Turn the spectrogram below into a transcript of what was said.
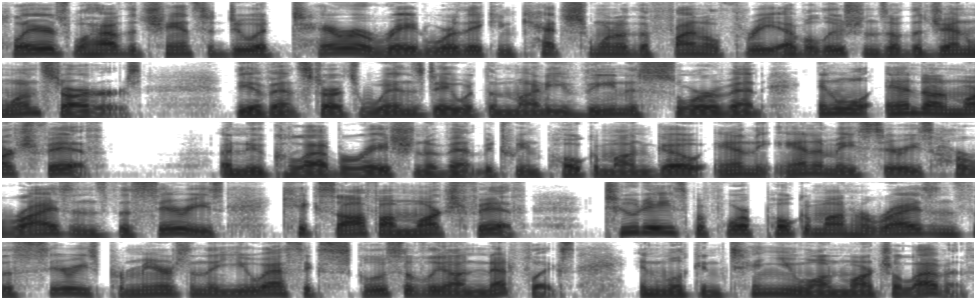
players will have the chance to do a Tera raid where they can catch one of the final three evolutions of the Gen 1 starters. The event starts Wednesday with the Mighty Venusaur event and will end on March 5th. A new collaboration event between Pokemon Go and the anime series Horizons the Series kicks off on March 5th, two days before Pokemon Horizons the Series premieres in the US exclusively on Netflix and will continue on March 11th.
